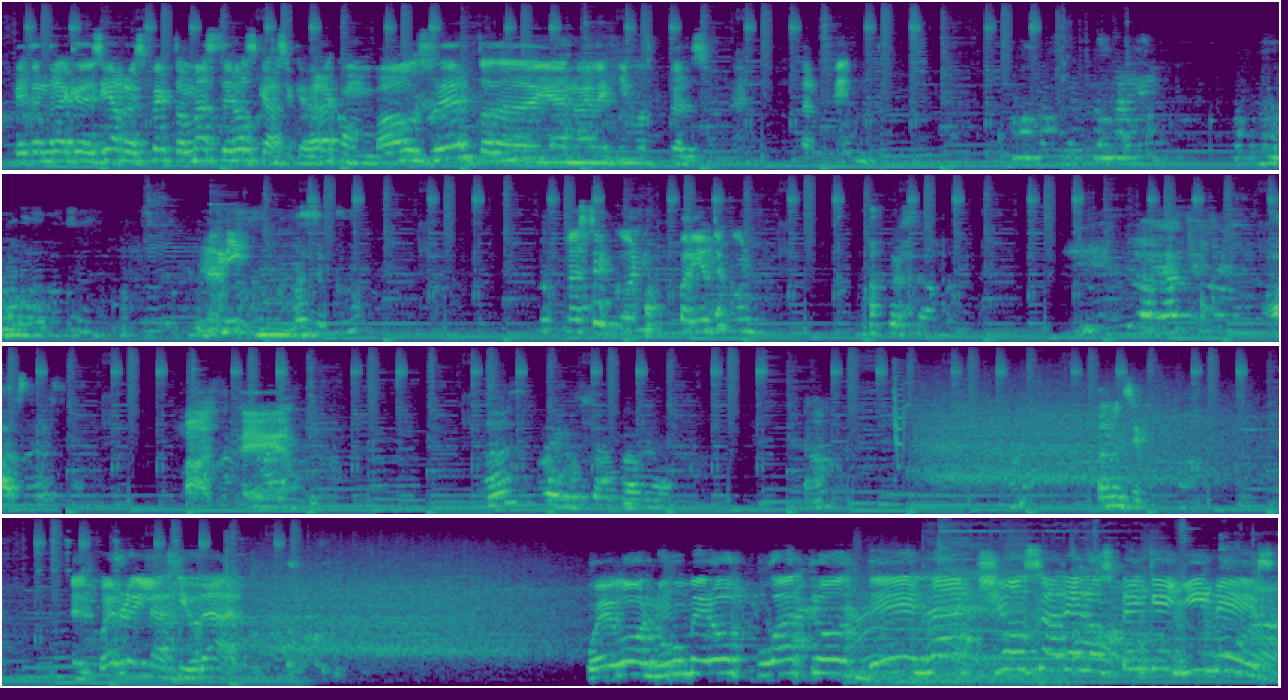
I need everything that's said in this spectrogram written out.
¿Qué tendrá que decir al respecto Master Oscar? ¿Se quedará con Bowser? Todavía no elegimos personaje totalmente. Nani, Master con, pariente con. No. Tómense. El pueblo y la ciudad. Juego número 4 de la Choza de los Pequeñines.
